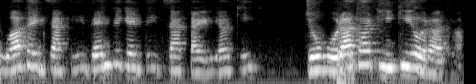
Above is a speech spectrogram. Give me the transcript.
हुआ था exactly, then we get the exact idea कि जो हो रहा था ठीक ही हो रहा था.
